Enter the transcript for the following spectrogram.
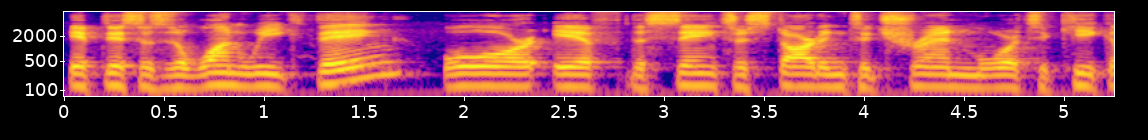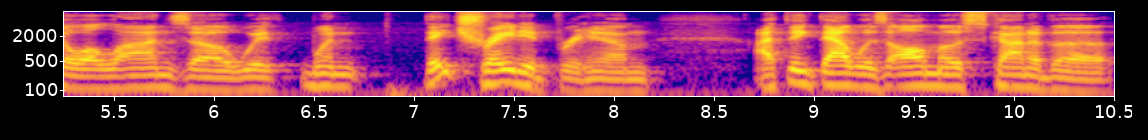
if this is a one week thing or if the Saints are starting to trend more to Kiko Alonso with when they traded for him. I think that was almost kind of a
